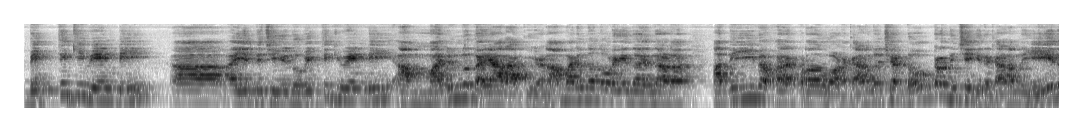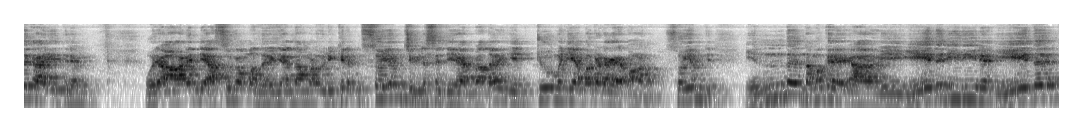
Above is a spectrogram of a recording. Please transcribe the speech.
വ്യക്തിക്ക് വേണ്ടി എന്ത് ചെയ്യുന്നു? വ്യക്തിക്ക് വേണ്ടി ആ മരുന്ന് തയ്യാറാക്കുകയാണ്. ആ മരുന്ന് എന്ന് പറയുന്നത് എന്താണ്? അതീവ ഫലപ്രദവുമാണ്. കാരണം എന്ന് വെച്ചാൽ ഡോക്ടർ നിശ്ചയിക്കുന്നത്. കാരണം ഏത് കാര്യത്തിലും ഒരാളിന്റെ അസുഖം വന്നു കഴിഞ്ഞാൽ നമ്മൾ ഒരിക്കലും സ്വയം ചികിത്സ ചെയ്യാൻ അത് ഏറ്റവും വലിയ അപകടകരമാണ്. സ്വയം എന്ത് നമുക്ക് ഏത് രീതിയിൽ ഏത്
